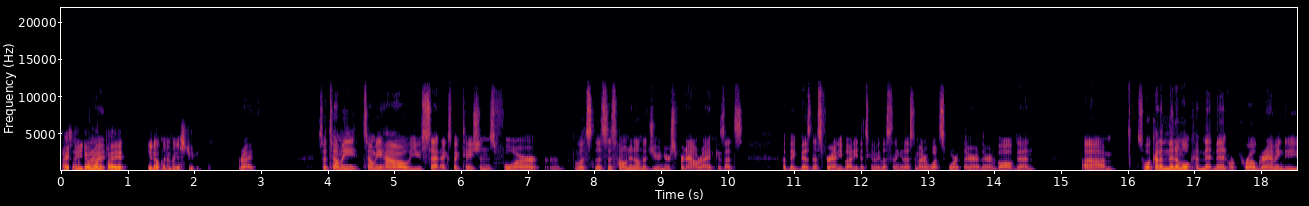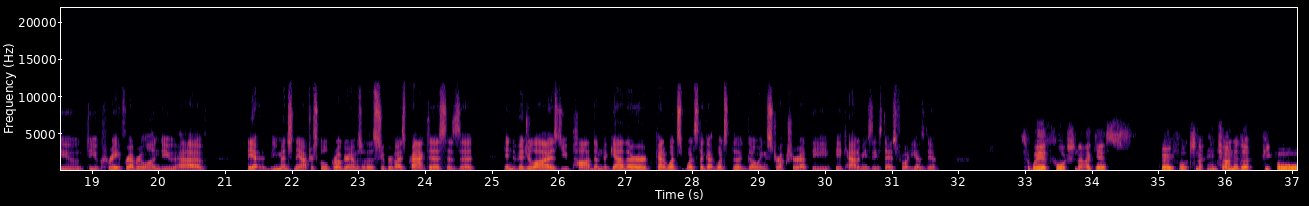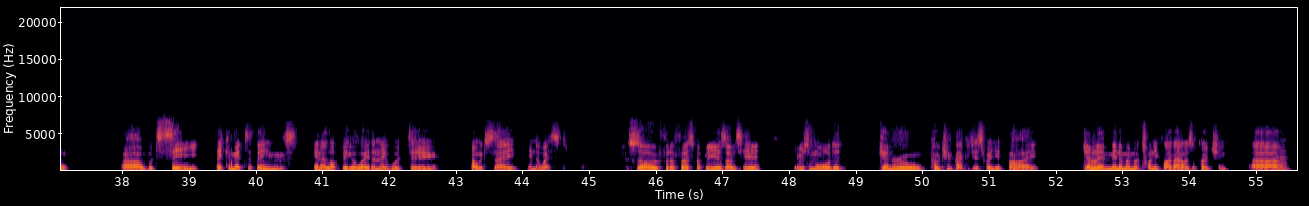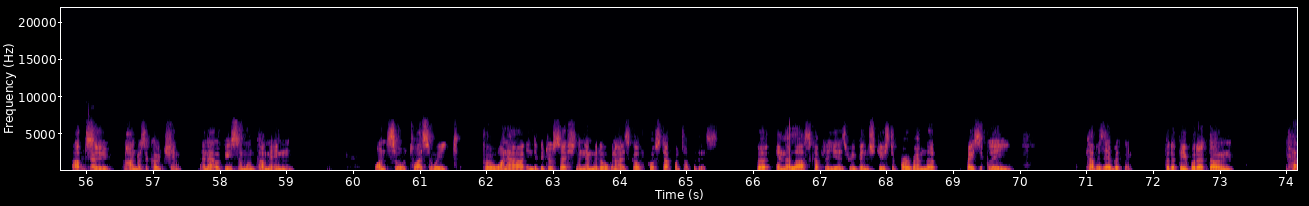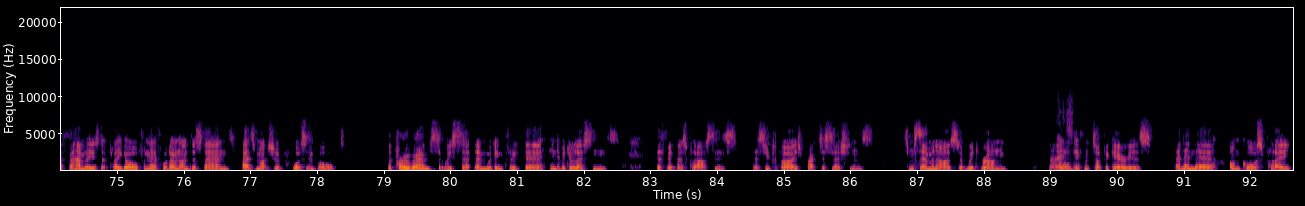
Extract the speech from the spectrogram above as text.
pay so you don't want to pay it you're not going to be a student Right. So tell me, tell me how you set expectations for. Er, let's let's just hone in on the juniors for now, right? Because that's a big business for anybody that's going to be listening to this, no matter what sport they're they're involved in. Um, so, what kind of minimal commitment or programming do you do you create for everyone? Do you have the you mentioned the after school programs? or those supervised practice? Is it individualized? Do you pod them together? Kind of what's what's the what's the going structure at the the academies these days for what you guys do? So we're fortunate, I guess, very fortunate in China that people uh, would see they commit to things in a lot bigger way than they would do, I would say, in the West. So for the first couple of years I was here, it was more the general coaching packages where you'd buy generally a minimum of 25 hours of coaching, uh, Mm, up okay. to hundreds of coaching. And that would be someone coming once or twice a week for a one hour individual session, and then we'd organize golf course stuff on top of this. But in the last couple of years, we've introduced a program that basically covers everything. For the people that don't have families that play golf and therefore don't understand as much of what's involved, the programs that we set them would include their individual lessons, their fitness classes, their supervised practice sessions, some seminars that we'd run on all different topic areas, and then their on course play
